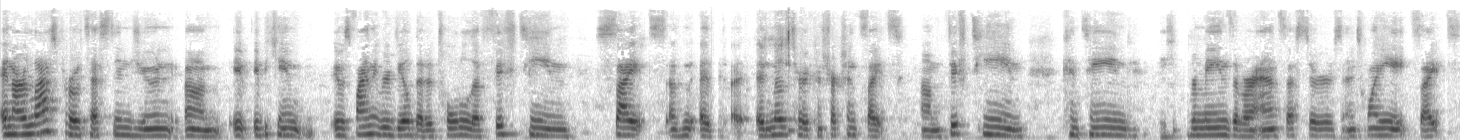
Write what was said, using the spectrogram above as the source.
in our last protest in June, um, it, it, became it was finally revealed that a total of 15 sites of uh, uh, military construction sites, um, 15 contained remains of our ancestors, and 28 sites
